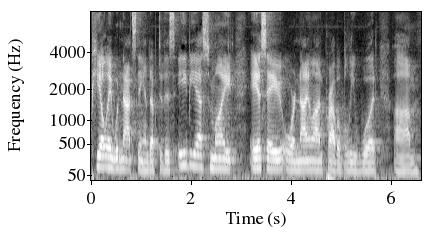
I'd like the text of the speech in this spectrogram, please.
PLA would not stand up to this. ABS might, ASA or nylon probably would. Um,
